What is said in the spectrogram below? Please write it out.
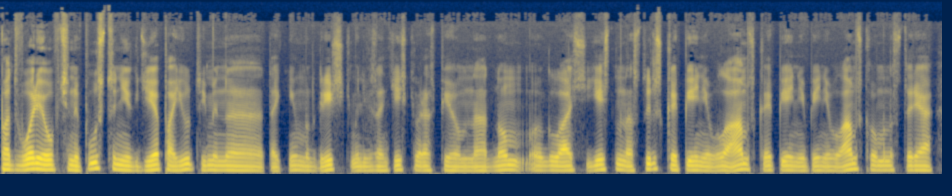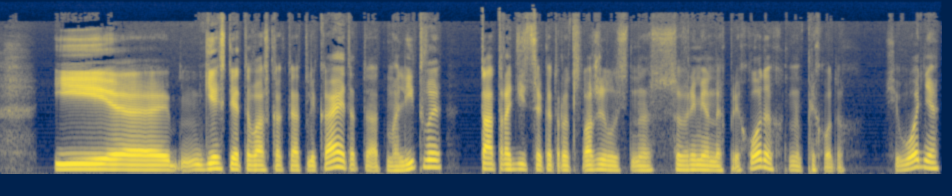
подворье Оптиной пустыни, где поют именно таким вот греческим или византийским распевом на одном э, гласе. Есть монастырское пение, валаамское пение, пение Валаамского монастыря. И э, если это вас как-то отвлекает это от молитвы, та традиция, которая сложилась на современных приходах, на приходах сегодня,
